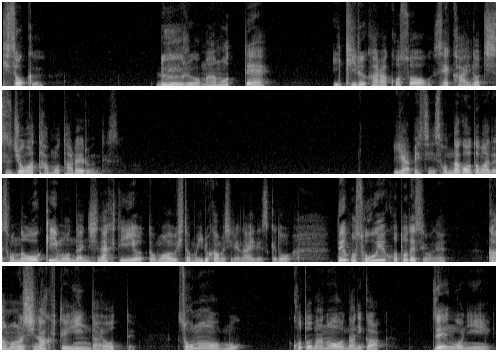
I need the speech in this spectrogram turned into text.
規則ルールを守って生きるからこそ世界の秩序は保たれるんですいや別にそんなことまでそんな大きい問題にしなくていいよって思う人もいるかもしれないですけどでもそういうことですよね。我慢しなくていいんだよって。そのも言葉の何か前後に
